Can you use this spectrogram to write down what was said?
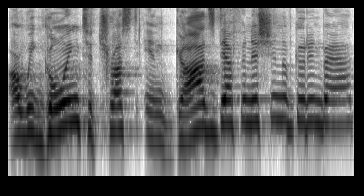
are we going to trust in God's definition of good and bad?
